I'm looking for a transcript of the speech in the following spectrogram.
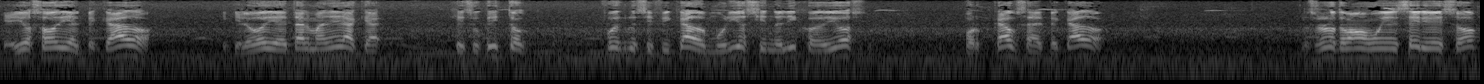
que Dios odia el pecado y que lo odia de tal manera que Jesucristo fue crucificado, murió siendo el Hijo de Dios por causa del pecado. Nosotros lo tomamos muy en serio eso,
